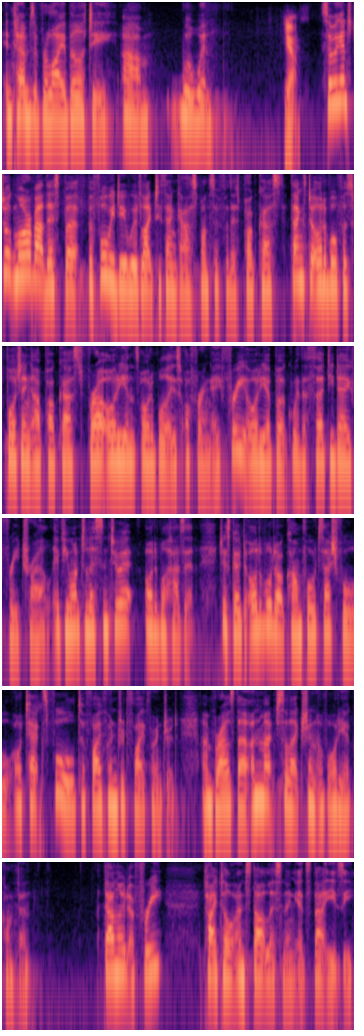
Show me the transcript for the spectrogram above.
in terms of reliability um, will win. Yeah. So, we're going to talk more about this, but before we do, we'd like to thank our sponsor for this podcast. Thanks to Audible for supporting our podcast. For our audience, Audible is offering a free audiobook with a 30 day free trial. If you want to listen to it, Audible has it. Just go to audible.com forward slash fool or text fool to 500 500 and browse their unmatched selection of audio content. Download a free title and start listening. It's that easy.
